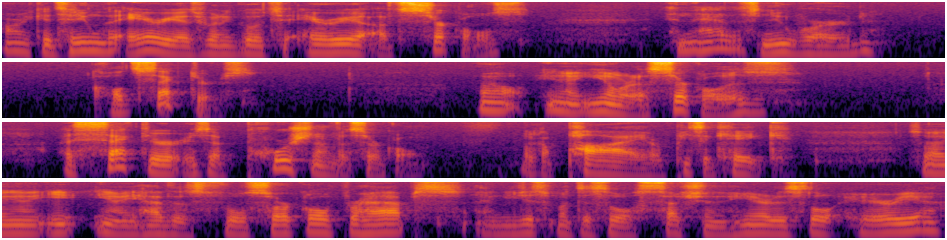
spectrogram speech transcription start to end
All right, continuing with areas, we're going to go to area of circles, and they have this new word called sectors. Well, you know, you know what a circle is. A sector is a portion of a circle, like a pie or a piece of cake. So you know, you, you know, you have this full circle perhaps, and you just want this little section here, this little area.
